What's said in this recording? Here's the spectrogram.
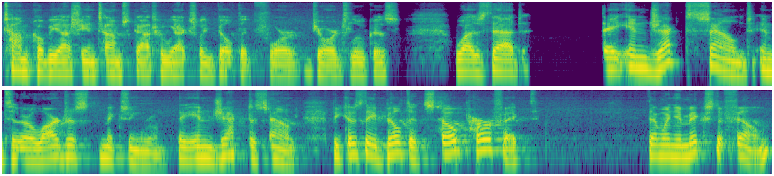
Tom Kobayashi and Tom Scott, who actually built it for George Lucas, was that they inject sound into their largest mixing room. They inject a sound because they built it so perfect that when you mix the film,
